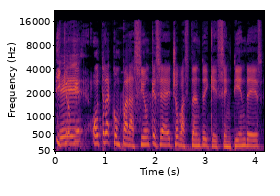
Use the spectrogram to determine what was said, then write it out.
Y creo Eh, que otra comparación que se ha hecho bastante y que se entiende es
